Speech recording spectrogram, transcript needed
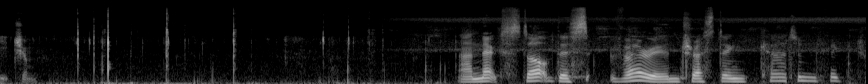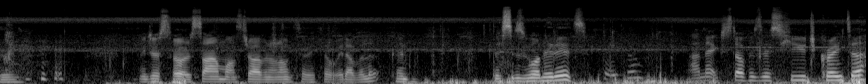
Lake Eacham. Our next stop, this very interesting curtain fig tree. we just saw a sign whilst driving along, so we thought we'd have a look, and this is what it is. Our next stop is this huge crater.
